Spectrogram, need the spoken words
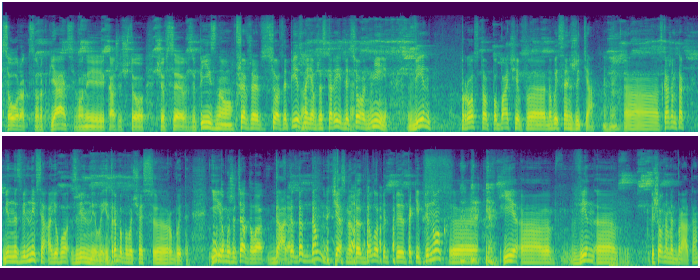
40-45, вони кажуть, що, що все вже пізно. Вже вже все запізно, я вже старий для цього. Ні. Він просто побачив е, новий сенс життя. Е, Скажімо так, він не звільнився, а його звільнили. І треба було щось е, робити. Ну, тому життя дала Да, да, да, дал, чесно, дало під, під такий пінок, і він пішов на медбрата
